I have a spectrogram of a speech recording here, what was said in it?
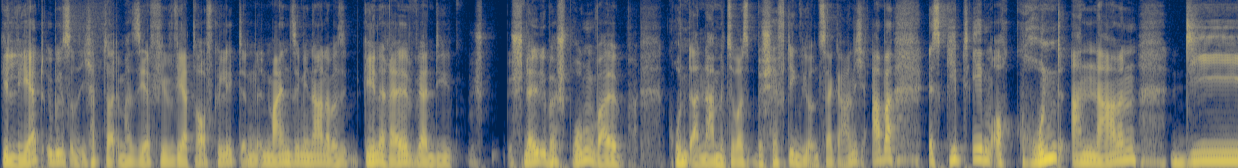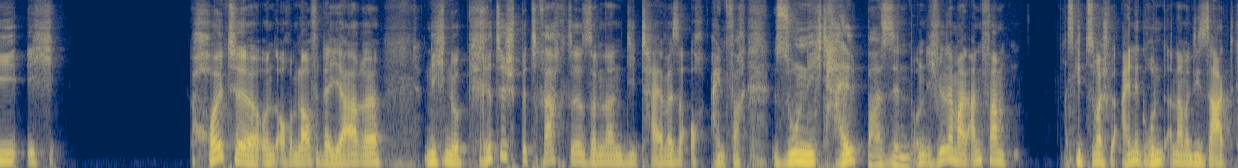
gelehrt übrigens. Also ich habe da immer sehr viel Wert drauf gelegt in, in meinen Seminaren, aber generell werden die schnell übersprungen, weil Grundannahmen mit sowas beschäftigen wir uns ja gar nicht. Aber es gibt eben auch Grundannahmen, die ich heute und auch im Laufe der Jahre nicht nur kritisch betrachte, sondern die teilweise auch einfach so nicht haltbar sind. Und ich will da mal anfangen. Es gibt zum Beispiel eine Grundannahme, die sagt,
